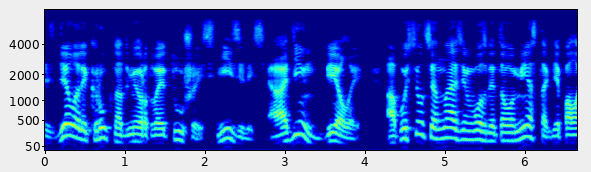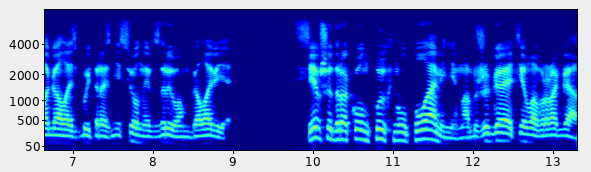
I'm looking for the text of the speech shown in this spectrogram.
сделали круг над мертвой тушей, снизились, а один, белый, опустился на землю возле того места, где полагалось быть разнесенной взрывом голове. Севший дракон пыхнул пламенем, обжигая тело врага,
